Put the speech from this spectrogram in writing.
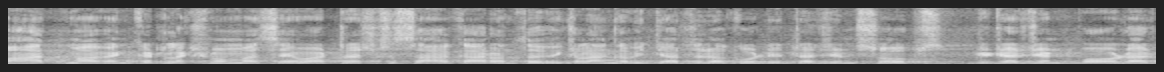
మహాత్మా వెంకట లక్ష్మమ్మ సేవా ట్రస్ట్ సహకారంతో వికలాంగ విద్యార్థులకు detergent soaps detergent powder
